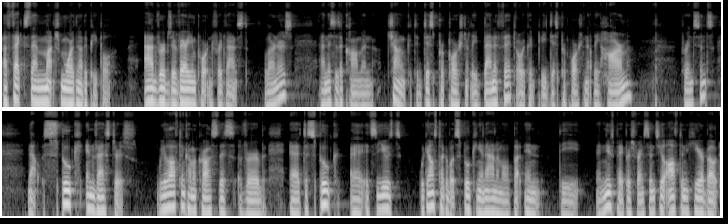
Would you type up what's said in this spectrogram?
affects them much more than other people. Adverbs are very important for advanced learners, and this is a common chunk to disproportionately benefit, or it could be disproportionately harm, for instance. Now, spook investors. We'll often come across this verb. Uh, to spook, uh, it's used, we can also talk about spooking an animal, but in the in newspapers, for instance, you'll often hear about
